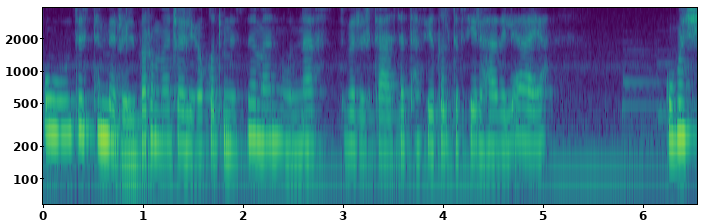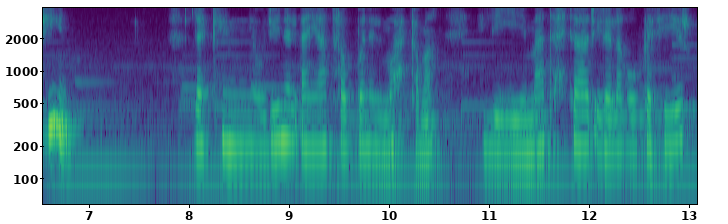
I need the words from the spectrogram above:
وتستمر البرمجة لعقود من الزمن والناس تبرر تعاستها في ظل تفسير هذه الآية. وماشيين لكن لو جينا الآيات ربنا المحكمة اللي ما تحتاج إلى لغو كثير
